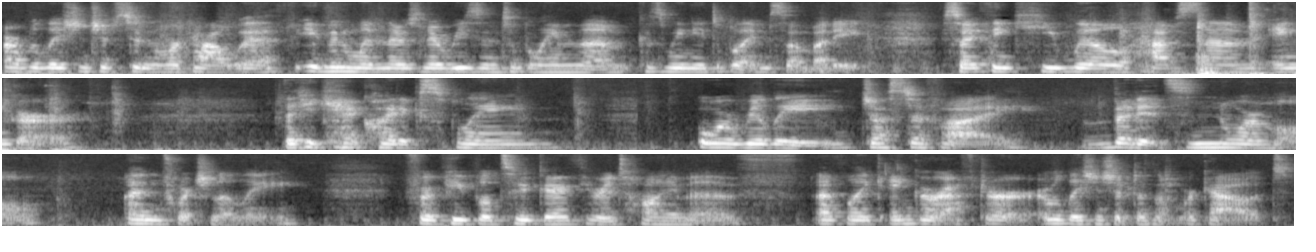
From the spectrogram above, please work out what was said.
our relationships didn't work out with, even when there's no reason to blame them, because we need to blame somebody. So I think he will have some anger that he can't quite explain or really justify, but it's normal, unfortunately, for people to go through a time of, of like anger after a relationship doesn't work out.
